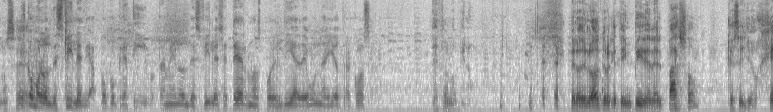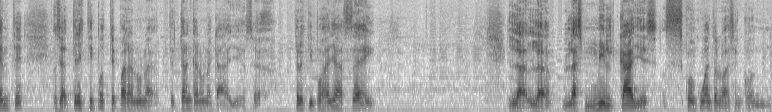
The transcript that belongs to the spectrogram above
no sé. Es como los desfiles, de a poco creativo, también los desfiles eternos por el día de una y otra cosa. De esto no opino. Pero de lo otro que te impiden el paso, qué sé yo, gente, o sea, tres tipos te paran una, te trancan una calle, o sea, tres tipos allá, seis. La- la- las mil calles, ¿con cuánto lo hacen? Con,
